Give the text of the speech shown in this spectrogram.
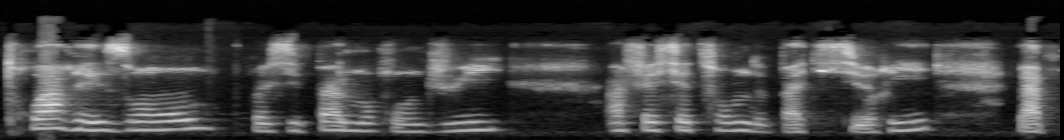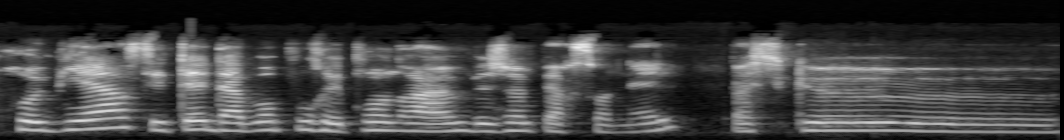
Trois raisons principales m'ont conduit à faire cette forme de pâtisserie. La première, c'était d'abord pour répondre à un besoin personnel. Parce que euh,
